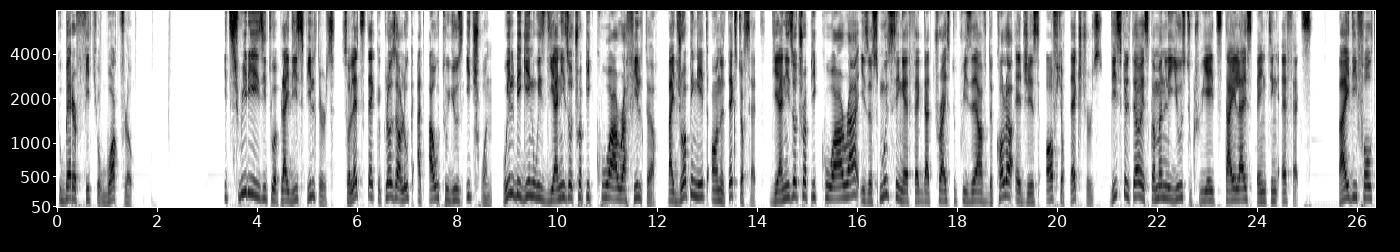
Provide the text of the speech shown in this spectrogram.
to better fit your workflow. It's really easy to apply these filters, so let's take a closer look at how to use each one. We'll begin with the anisotropic Kuwahara filter by dropping it on a texture set. The anisotropic Kuwahara is a smoothing effect that tries to preserve the color edges of your textures. This filter is commonly used to create stylized painting effects. By default,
